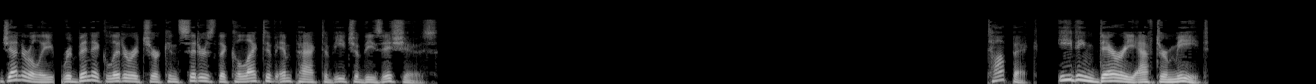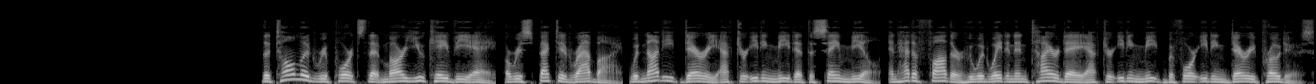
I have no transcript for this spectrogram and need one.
Generally, rabbinic literature considers the collective impact of each of these issues. Eating dairy after meat The Talmud reports that Mar Ukva, a respected rabbi, would not eat dairy after eating meat at the same meal, and had a father who would wait an entire day after eating meat before eating dairy produce.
